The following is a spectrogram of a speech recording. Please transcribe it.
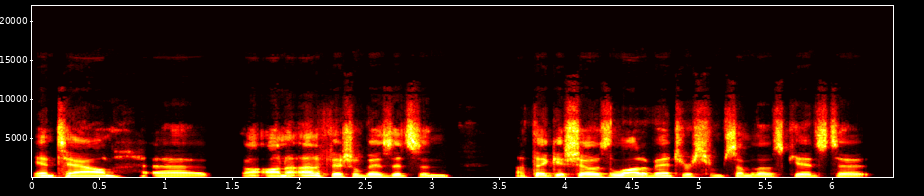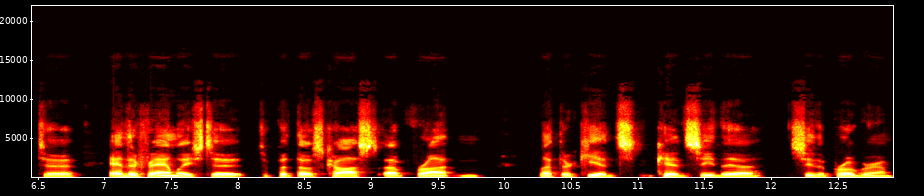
in town uh, on unofficial visits, and I think it shows a lot of interest from some of those kids to to and their families to to put those costs up front and let their kids kids see the see the program.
